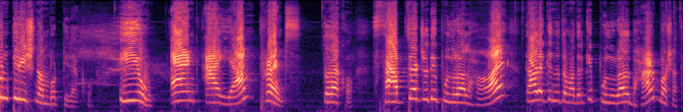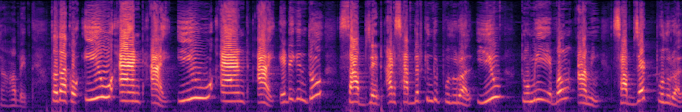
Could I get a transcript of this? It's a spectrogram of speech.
উনত্রিশ নম্বরটি দেখো। You and I am friends. তো দেখো, সাবজেক্ট যদি প্লুরাল হয়, তাহলে কিন্তু তোমাদেরকে প্লুরাল ভার বসাতে হবে। তো দেখো, you and I, you and I, এটি কিন্তু সাবজেক্ট, আর সাবজেক্ট কিন্তু প্লুরাল। ইউ, তুমি এবং আমি, সাবজেক্ট প্লুরাল।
